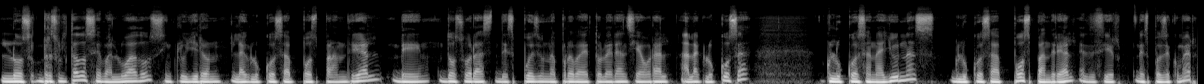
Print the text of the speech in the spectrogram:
Los resultados evaluados incluyeron la glucosa postprandial de dos horas después de una prueba de tolerancia oral a la glucosa, glucosa en ayunas, glucosa postprandial, es decir, después de comer,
